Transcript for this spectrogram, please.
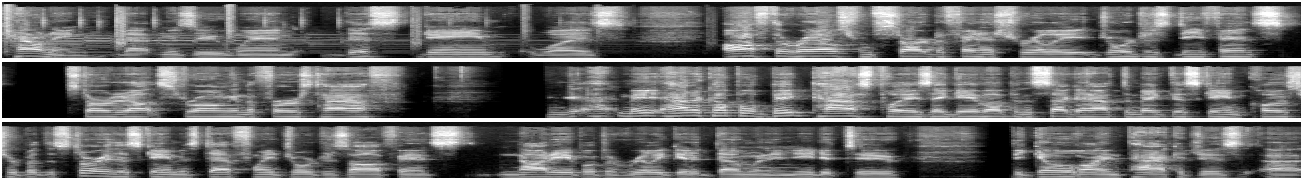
counting that Mizzou win. This game was off the rails from start to finish. Really, Georgia's defense started out strong in the first half made, had a couple big pass plays they gave up in the second half to make this game closer. But the story of this game is definitely Georgia's offense not able to really get it done when they needed to. The goal line packages uh,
